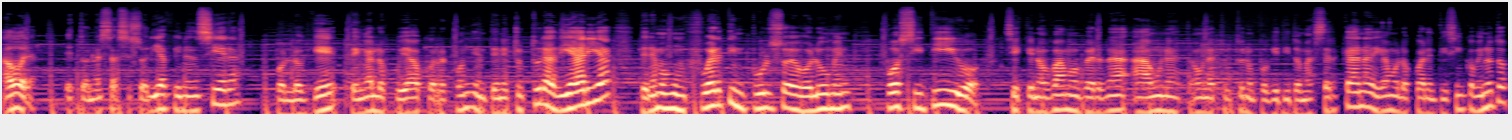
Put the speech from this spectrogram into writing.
Ahora, esto no es asesoría financiera, por lo que tengan los cuidados correspondientes. En estructura diaria tenemos un fuerte impulso de volumen positivo. Si es que nos vamos, ¿verdad?, a una, a una estructura un poquitito más cercana, digamos los 45 minutos,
